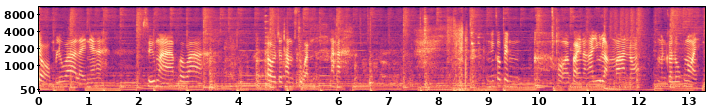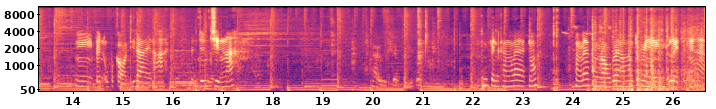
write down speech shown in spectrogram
จอบหรือว่าอะไรเนี่ยค่ะ ซื้อมาเพราะว่าเราจะทำสวนนะคะอันนี้ก็เป็นห่อขออภัยนะคะ อยู่หลังบ้านเนาะมันก็รกหน่อย นี่เป็นอุปกรณ์ที่ได้นะคะ เป็นชิ้นๆนะ Här har vi köpt lite. นี่เป็นครั้งแรกเนาะครั้งแรกของเราด้วยเนาะมันจะมีเหล็กเนี่ยค่ะ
